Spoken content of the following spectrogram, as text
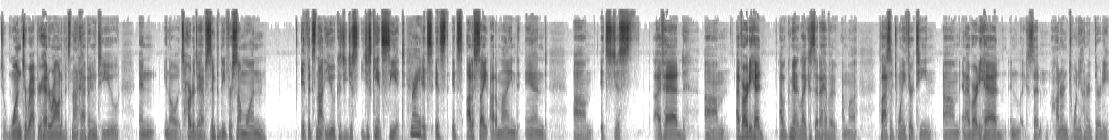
to one to wrap your head around if it's not happening to you. And you know, it's harder to have sympathy for someone if it's not you because you just you just can't see it. Right. it's it's it's out of sight out of mind. And um it's just i've had um i've already had i mean like i said i have a i'm a class of 2013 um and i've already had and like i said 120 130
